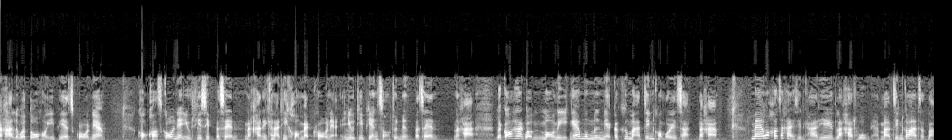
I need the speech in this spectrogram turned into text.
นะคะ หรือว่าตัวของ EPS growth เนี่ยของ Costco เนี่ยอยู่ที่ 10%นะคะในขณะที่ของ Macro เนี่ยอยู่ที่เพียง 2.1%นะคะแล้วก็หากเรามองในอีกแง่มุมหนึงเนี่ยก็คือ margin ของบริษัทนะคะ แม้ว่าเขาจะขายสินค้าที่ราคาถูกเนี่ยมาจินก็อาจจะต่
